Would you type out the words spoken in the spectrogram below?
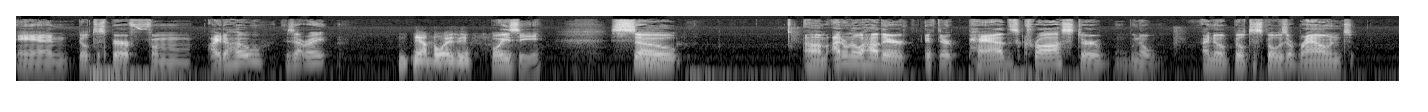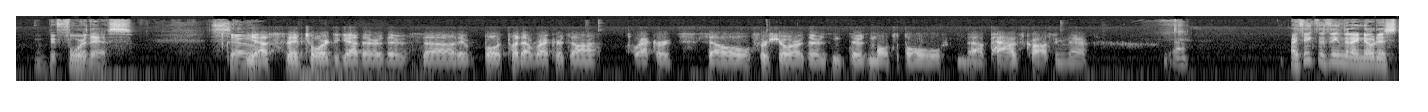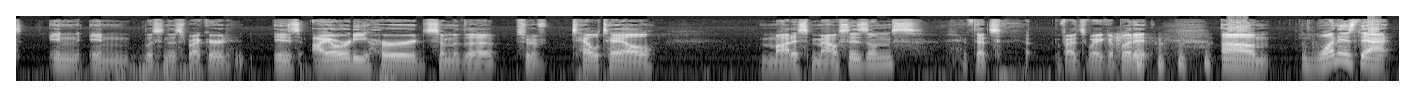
and Built to Spare from Idaho. Is that right? Yeah, Boise. Boise. So, um, I don't know how their if their paths crossed or you know, I know Built to Spill was around before this. So Yes, they've toured together. There's uh, they've both put out records on records, so for sure there's there's multiple uh, paths crossing there. Yeah. I think the thing that I noticed in in listening to this record is I already heard some of the sort of telltale modest mouseisms, if that's if that's the way I could put it. um, one is that,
